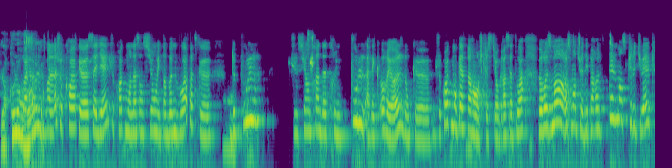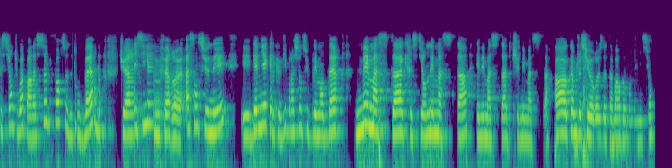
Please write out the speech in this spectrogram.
Alors que l'on voilà, vole. Voilà, je crois que ça y est, je crois que mon ascension est en bonne voie parce que de poule je suis en train d'être une poule avec auréole, donc euh, je crois que mon cas s'arrange, Christian, grâce à toi. Heureusement, heureusement, tu as des paroles tellement spirituelles, Christian, tu vois, par la seule force de ton verbe, tu as réussi à me faire euh, ascensionner et gagner quelques vibrations supplémentaires. Nemasta, Christian, Nemasta et Nemasta de chez Nemasta. Ah, comme je suis heureuse de t'avoir dans mon émission.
